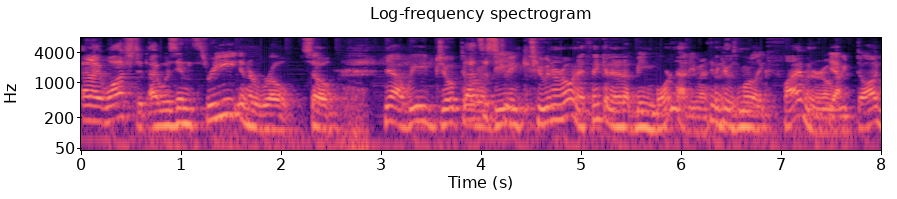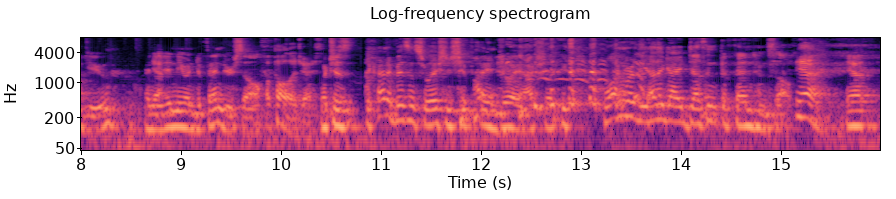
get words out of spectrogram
And I watched it. I was in three in a row. So Yeah, we joked about it a being two in a row, and I think it ended up being more than that even. I think it was more like five in a row. Yeah. We dogged you, and Yeah. you didn't even defend yourself. apologize. Which is the kind of business relationship I enjoy, actually. One where the other guy doesn't defend himself. Yeah, yeah.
